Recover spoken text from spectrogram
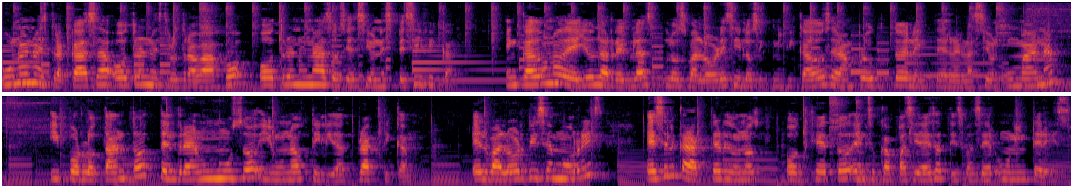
Uno en nuestra casa, otro en nuestro trabajo, otro en una asociación específica. En cada uno de ellos las reglas, los valores y los significados serán producto de la interrelación humana y por lo tanto tendrán un uso y una utilidad práctica. El valor, dice Morris, es el carácter de un objeto en su capacidad de satisfacer un interés.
